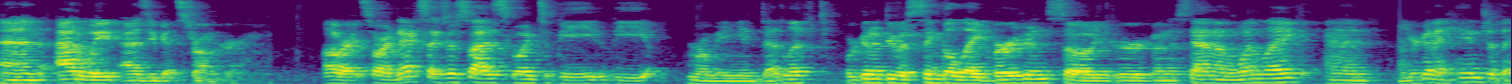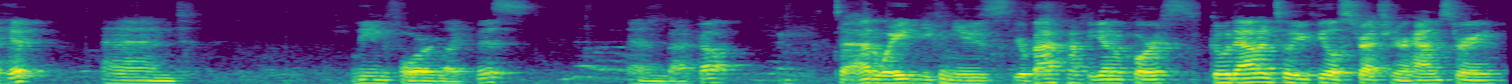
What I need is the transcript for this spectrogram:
And add weight as you get stronger. All right, so our next exercise is going to be the Romanian deadlift. We're gonna do a single leg version. So you're gonna stand on one leg and you're gonna hinge at the hip and lean forward like this and back up. To add weight, you can use your backpack again, of course. Go down until you feel a stretch in your hamstring.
